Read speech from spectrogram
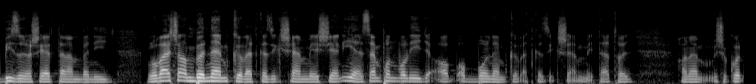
bizonyos értelemben így globálisan, amiből nem következik semmi, és ilyen, ilyen szempontból így abból nem következik semmi. Tehát, hogy hanem, és akkor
